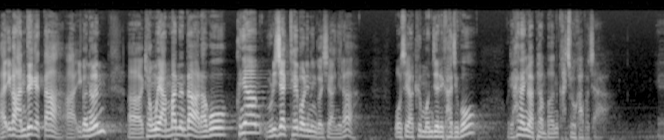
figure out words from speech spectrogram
아, 이거 안 되겠다. 아, 이거는 경우에 안 맞는다라고 그냥 reject 해버리는 것이 아니라 모세가 그 문제를 가지고 우리 하나님 앞에 한번 가지고 가보자. 예.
